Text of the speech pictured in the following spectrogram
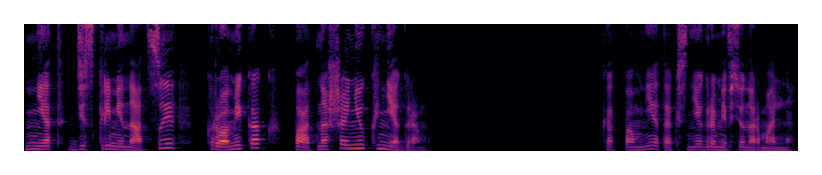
нет дискриминации, кроме как по отношению к неграм. Как по мне, так с неграми все нормально,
